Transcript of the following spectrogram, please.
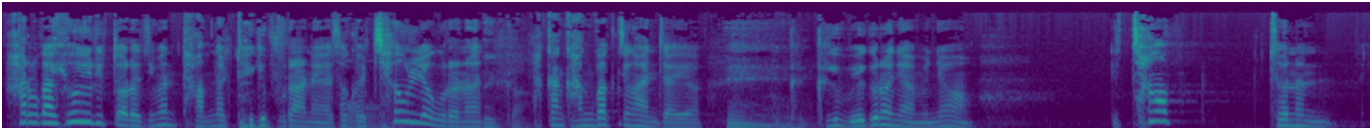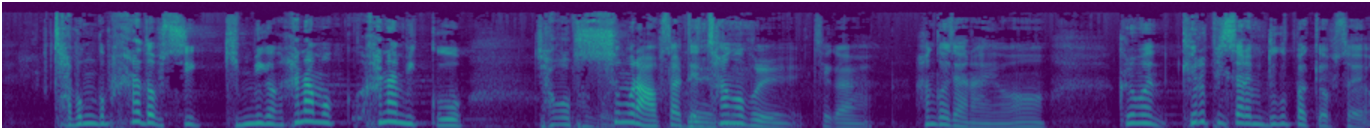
하루가 효율이 떨어지면 다음날 되게 불안해해서 그걸 어. 채우려고 그러는 그러니까. 약간 강박증 환자예요. 예. 그, 그게 왜 그러냐면요. 창업 저는 자본금 하나도 없이 김미경 하나 먹고 하나 믿고 창업한 거예요. 스물아홉 살때 네, 창업을 제가 한 거잖아요. 그러면 괴롭힐 사람이 누구밖에 없어요.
